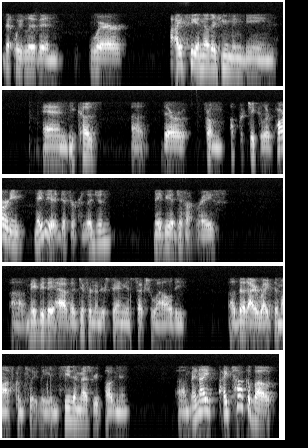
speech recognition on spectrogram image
that we live in, where I see another human being, and because uh, they're from a particular party, maybe a different religion, maybe a different race, uh, maybe they have a different understanding of sexuality, uh, that I write them off completely and see them as repugnant. Um, and I, I talk about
